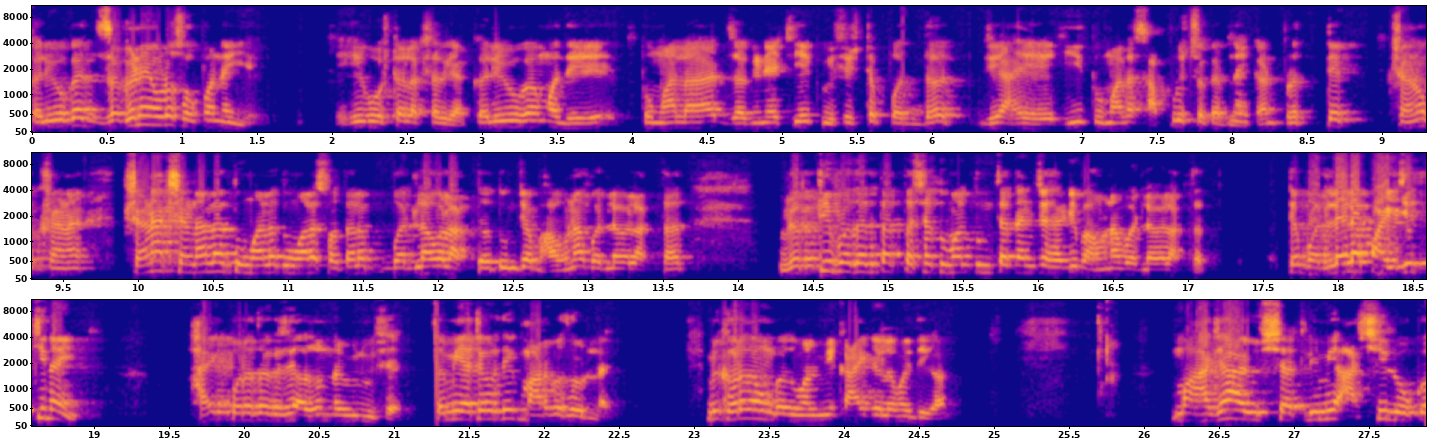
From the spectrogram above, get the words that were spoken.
कलियुगात जगणं एवढं सोपं नाहीये. ही गोष्ट लक्षात घ्या. कलियुगामध्ये तुम्हाला जगण्याची एक विशिष्ट पद्धत जी आहे ही तुम्हाला सापडूच शकत नाही. कारण प्रत्येक क्षणोक्षणा क्षणाक्षणाला तुम्हाला तुम्हाला स्वतःला बदलावं लागतं तुमच्या भावना बदलाव्या लागतात. व्यक्ती बदलतात तशा तुम्हाला तुमच्या त्यांच्यासाठी भावना बदलाव्या लागतात. ते बदलायला पाहिजेत की नाही? हा एक परत अजून नवीन विषय. तर मी याच्यावरती एक मार्ग सोडलाय. मी खरं सांगू का तुम्हाला? मी काय केलं माहिती का? माझ्या आयुष्यातली मी अशी लोक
